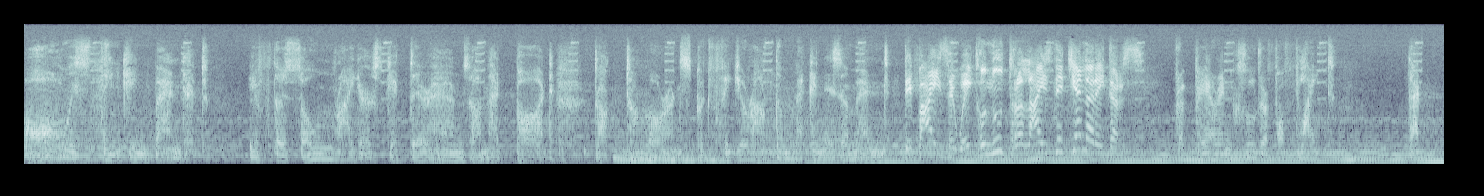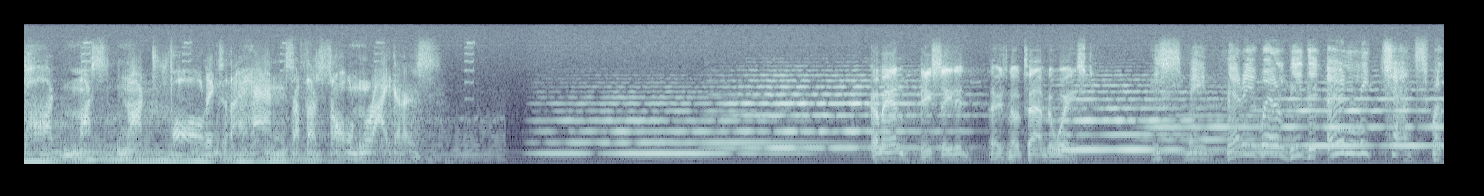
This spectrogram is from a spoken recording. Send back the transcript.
Always thinking, Bandit. If the Zone Riders get their hands on that pod, Dr. Lawrence could figure out the mechanism and Devise a way to neutralize the generators! prepare Intruder for flight. That pod must not fall into the hands of the Zone Riders. Come in. Be seated. There's no time to waste. This may very well be the only chance we'll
